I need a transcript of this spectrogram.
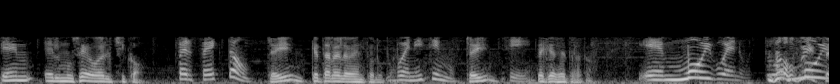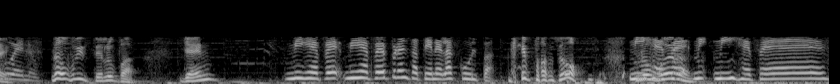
en el Museo del Chico? Perfecto. ¿Sí? ¿Qué tal el evento, Lupa? Buenísimo. ¿Sí? Sí. ¿De qué se trata? Eh, muy bueno. Estuvo muy fuiste. bueno. No fuiste, Lupa. ¿Jen? Mi jefe, mi jefe de prensa tiene la culpa. ¿Qué pasó? Mi No jefe, mi, mi jefe,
